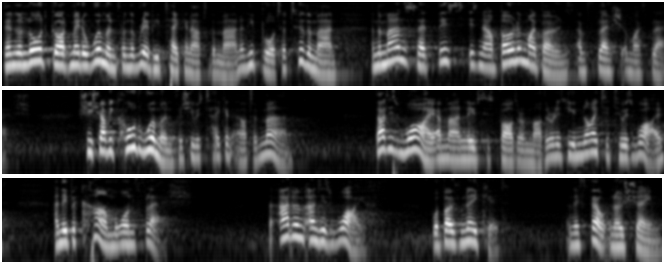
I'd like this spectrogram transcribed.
Then the Lord God made a woman from the rib he'd taken out of the man, and he brought her to the man. And the man said, This is now bone of my bones and flesh of my flesh. She shall be called woman, for she was taken out of man. That is why a man leaves his father and mother and is united to his wife, and they become one flesh. Now, Adam and his wife were both naked, and they felt no shame.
